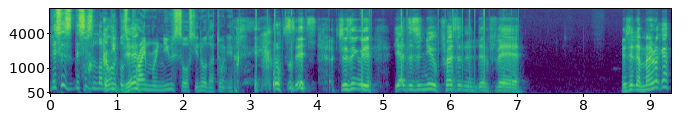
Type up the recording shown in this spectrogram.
This is this is a lot of people's yeah. primary news source. You know that, don't you? Of course it is. So you think we? Yeah, there's a new president of. Uh, is it America?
